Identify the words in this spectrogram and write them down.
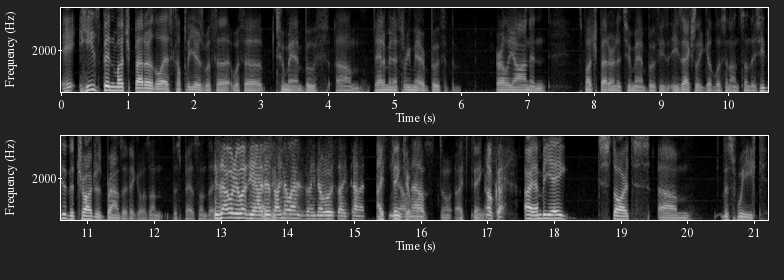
He, he's been much better the last couple of years with a with a two man booth. Um, they had him in a three man booth at the, early on, and he's much better in a two man booth. He's he's actually a good listen on Sundays. He did the Chargers Browns, I think it was on this past Sunday. Is that what it was? Yeah, I it is. I know. so. I, I noticed. I kind of. I think you it now- was. Don't I think? Okay. All right, NBA starts um, this week.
